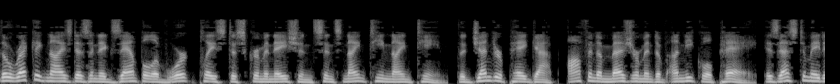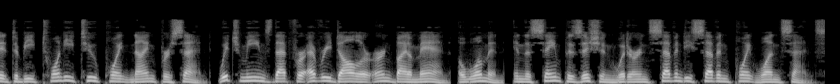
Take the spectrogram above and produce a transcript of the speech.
Though recognized as an example of workplace discrimination since 1919, the gender pay gap, often a measurement of unequal pay, is estimated to be 22.9%, which means that for every dollar earned by a man, a woman, in the same position would earn 77.1 cents.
